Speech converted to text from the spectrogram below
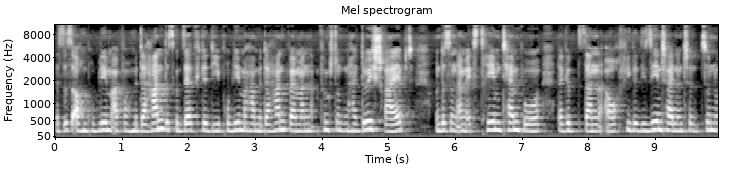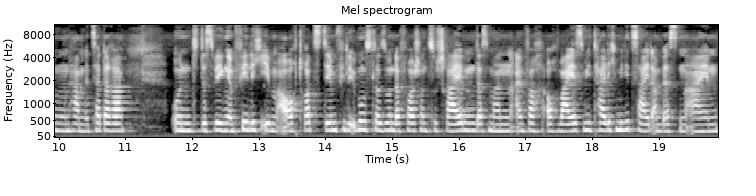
es ist auch ein Problem einfach mit der Hand. Es gibt sehr viele, die Probleme haben mit der Hand, weil man fünf Stunden halt durchschreibt und das in einem extremen Tempo. Da gibt es dann auch viele, die Sehentscheidenentzündungen haben etc. Und deswegen empfehle ich eben auch trotzdem viele Übungsklausuren davor schon zu schreiben, dass man einfach auch weiß, wie teile ich mir die Zeit am besten ein.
